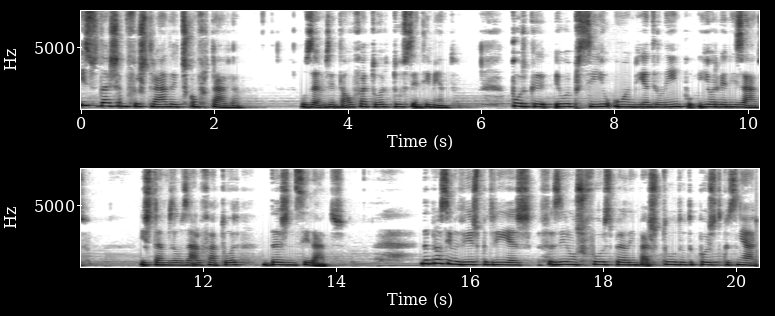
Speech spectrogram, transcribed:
Isso deixa-me frustrada e desconfortável. Usamos então o fator do sentimento, porque eu aprecio um ambiente limpo e organizado. Estamos a usar o fator das necessidades. Da próxima vez poderias fazer um esforço para limpar tudo depois de cozinhar.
